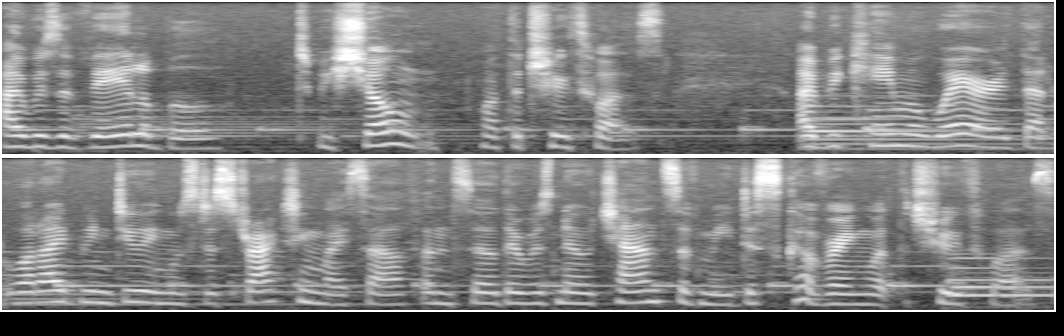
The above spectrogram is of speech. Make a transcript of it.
I was available to be shown what the truth was. I became aware that what I'd been doing was distracting myself and so there was no chance of me discovering what the truth was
